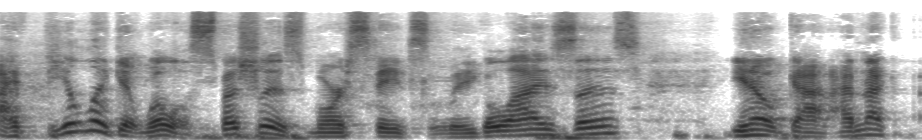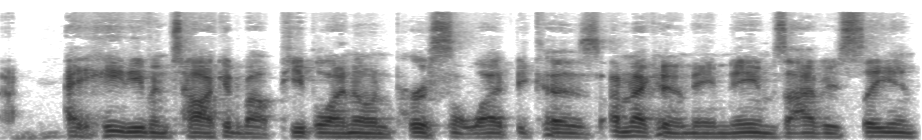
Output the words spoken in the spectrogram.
I feel like it will, especially as more states legalize this. You know, God, I'm not. I hate even talking about people I know in personal life because I'm not going to name names, obviously. And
